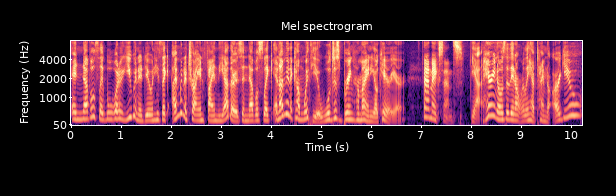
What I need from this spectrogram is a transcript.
And Neville's like, Well, what are you going to do? And he's like, I'm going to try and find the others. And Neville's like, And I'm going to come with you. We'll just bring Hermione. I'll carry her That makes sense. yeah, Harry knows that they don't really have time to argue.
